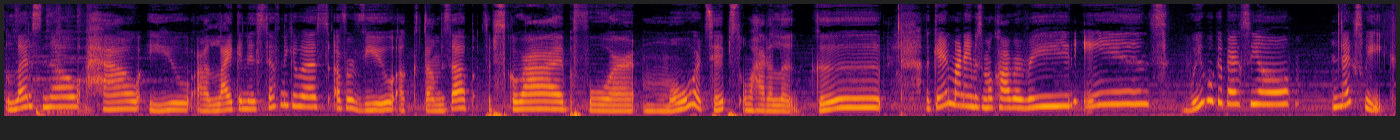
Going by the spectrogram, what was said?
let us know how you are liking this. Definitely give us a review, a thumbs up, subscribe for more tips on how to look good. Again, my name is Mikara Reid, and we will get back to y'all next week.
